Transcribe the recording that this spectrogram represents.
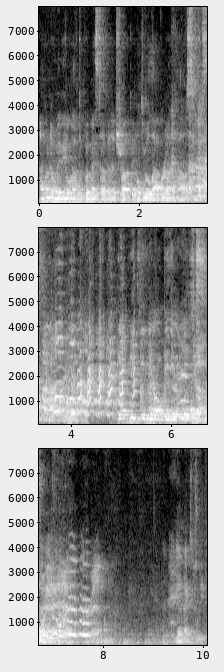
I don't know. Maybe we'll have to put my stuff in a truck and we'll do a lap around the house and just. Yeah, pizza in there. I'll be there to load stuff for you. We're in. Again next week.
